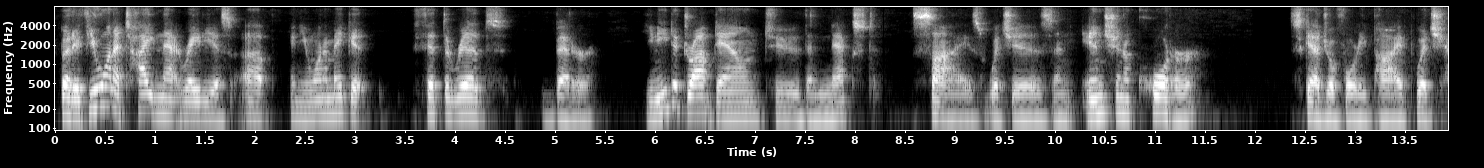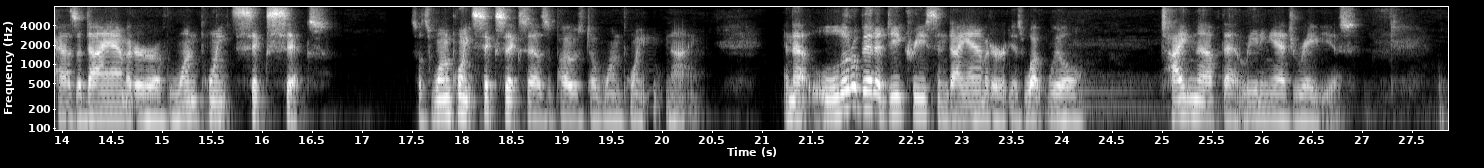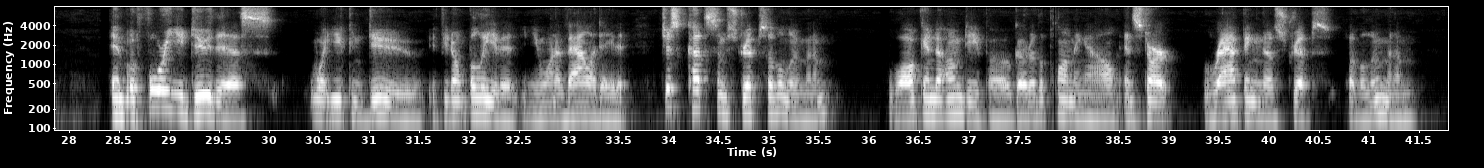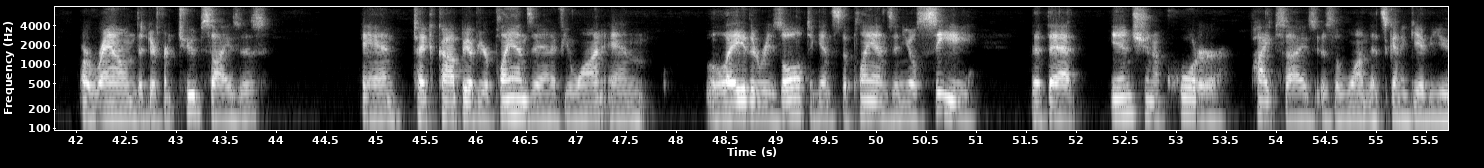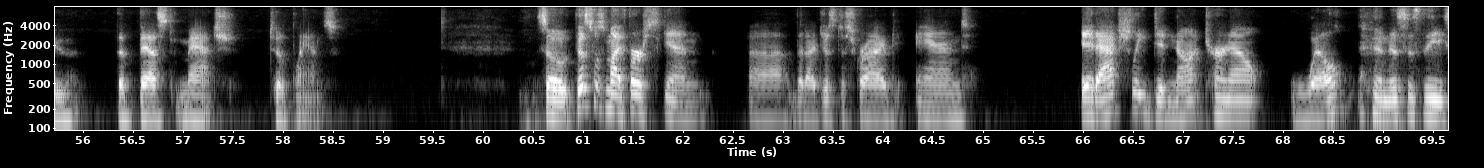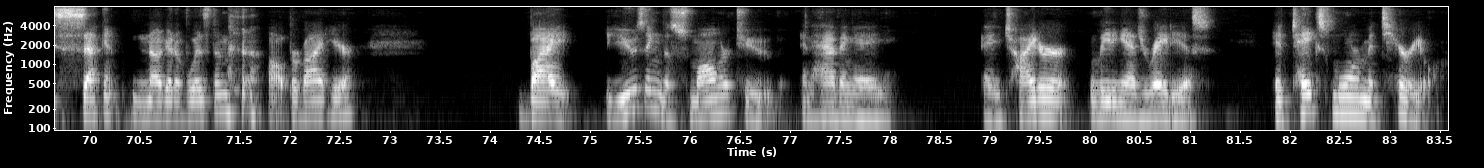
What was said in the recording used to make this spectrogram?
But if you want to tighten that radius up and you want to make it fit the ribs better, you need to drop down to the next size, which is an inch and a quarter Schedule 40 pipe, which has a diameter of 1.66. So it's 1.66 as opposed to 1.9. And that little bit of decrease in diameter is what will tighten up that leading edge radius. And before you do this, what you can do, if you don't believe it and you want to validate it, just cut some strips of aluminum, walk into Home Depot, go to the plumbing aisle, and start wrapping those strips of aluminum around the different tube sizes and take a copy of your plans in if you want and lay the result against the plans and you'll see that that inch and a quarter pipe size is the one that's going to give you the best match to the plans. So this was my first skin uh, that I just described, and it actually did not turn out well, and this is the second nugget of wisdom I'll provide here. By using the smaller tube and having a a tighter leading edge radius, it takes more material.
